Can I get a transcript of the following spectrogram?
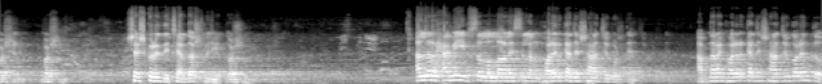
বসেন বসেন। শেষ করে দিচ্ছি আর দশ মিনিট, বসেন। আল্লাহর হাবিব আলাইসাল্লাম ঘরের কাজে সাহায্য করতেন। আপনারা ঘরের কাজে সাহায্য করেন তো?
